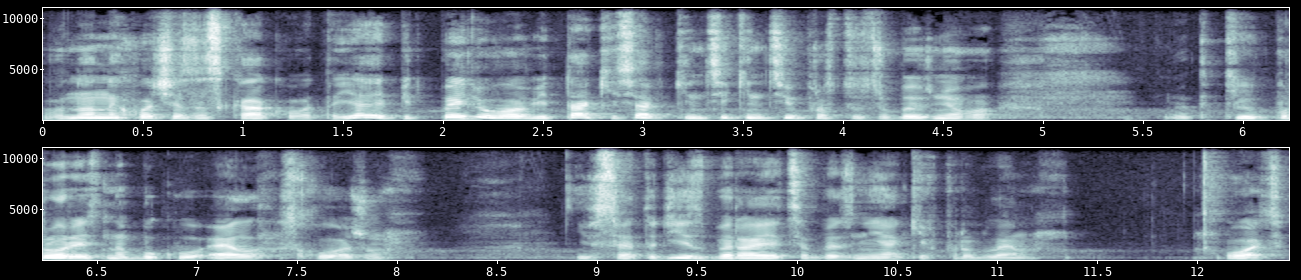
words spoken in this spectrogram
Воно не хоче заскакувати. Я її підпилював і так і сяк в кінці кінців просто зробив з нього такий прорізь на букву L схожу. І все, тоді збирається без ніяких проблем. Ось.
